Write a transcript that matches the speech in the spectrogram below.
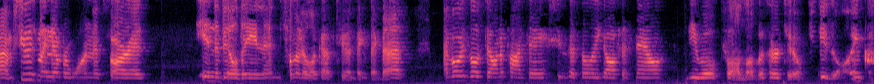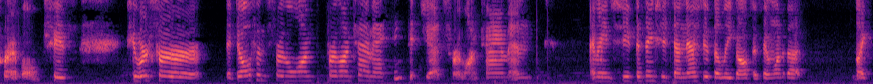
um, she was my number one as far as in the building and someone to look up to and things like that. I've always loved Dawn Aponte. She's at the league office now. You will fall in love with her too. She's incredible. She's she worked for the Dolphins for the long for a long time, and I think the Jets for a long time. And I mean, she the thing she's done now, she's at the league office and one of the like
